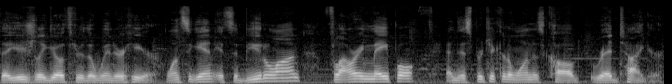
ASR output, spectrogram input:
they usually go through the winter here. Once again, it's Abutilon, flowering maple, and this particular one is called Red Tiger.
